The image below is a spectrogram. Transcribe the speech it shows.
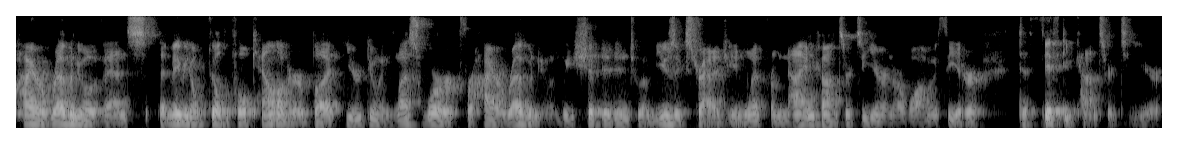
higher revenue events that maybe don't fill the full calendar, but you're doing less work for higher revenue. And we shifted into a music strategy and went from nine concerts a year in our WAMU theater to 50 concerts a year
